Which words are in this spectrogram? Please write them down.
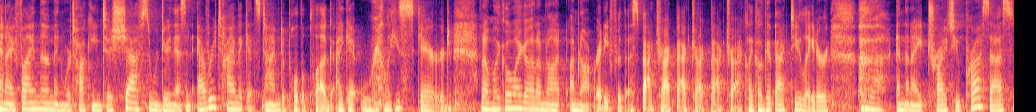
and I find them and we're talking to chefs and we're doing this and every time it gets time to pull the plug I get really scared. And I'm like oh my god I'm not I'm not ready for this. Backtrack backtrack backtrack. Like I'll get back to you later. And then I try to process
